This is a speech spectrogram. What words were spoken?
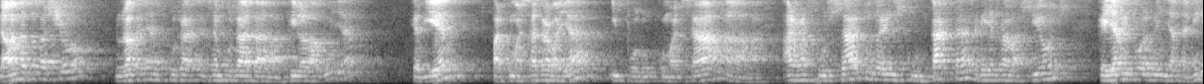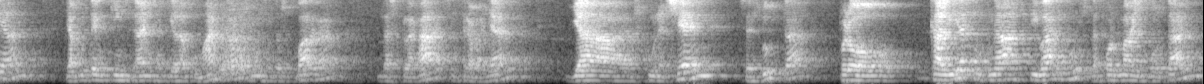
Davant de tot això, nosaltres ens, posat, ens hem posat a fil a l'agulla, que diem, per començar a treballar i començar a, a reforçar tots aquells contactes, aquelles relacions que ja habitualment ja teníem, ja portem 15 anys aquí a la comarca, els Mossos d'Esquadra, desplegats i treballant, ja ens coneixem, sens dubte, però calia tornar a activar-nos de forma important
